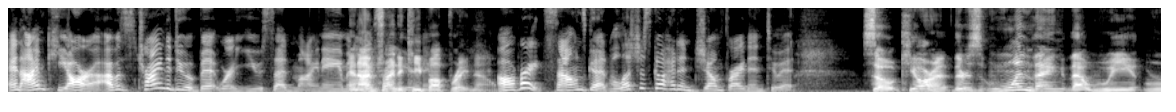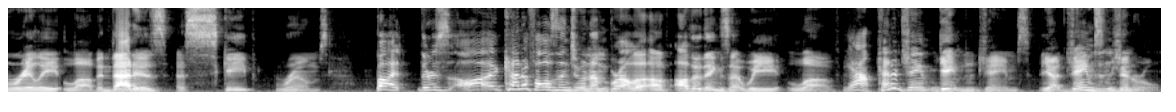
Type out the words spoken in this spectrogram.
And I'm Kiara. I was trying to do a bit where you said my name. And I I'm trying to keep name. up right now. All right, sounds good. Well, let's just go ahead and jump right into it. So, Kiara, there's one thing that we really love, and that is escape rooms. But there's uh, it kind of falls into an umbrella of other things that we love. Yeah. Kind of James, game, James. Yeah, James in general.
